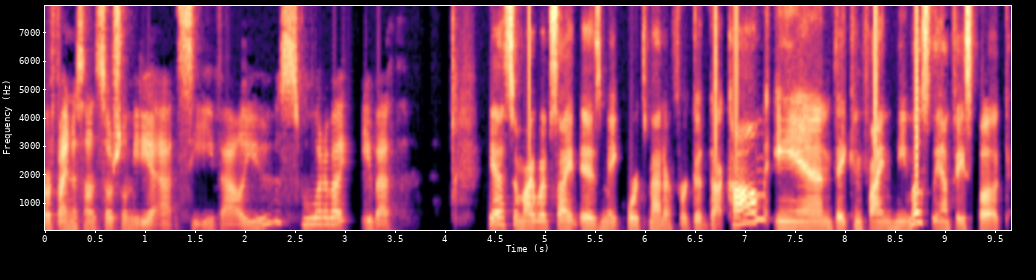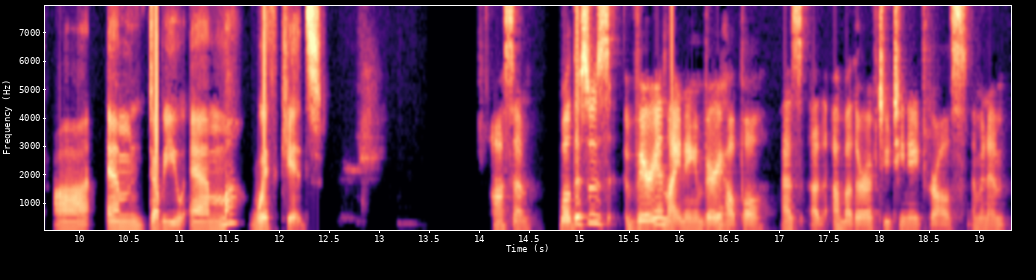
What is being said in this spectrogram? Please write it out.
or find us on social media at CE Values. What about you, Beth? Yeah, so my website is makewordsmatterforgood.com and they can find me mostly on Facebook, uh, MWM with kids. Awesome. Well, this was very enlightening and very helpful as a, a mother of two teenage girls. I'm going to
